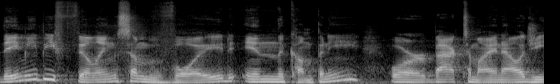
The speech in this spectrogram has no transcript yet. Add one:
they may be filling some void in the company or back to my analogy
